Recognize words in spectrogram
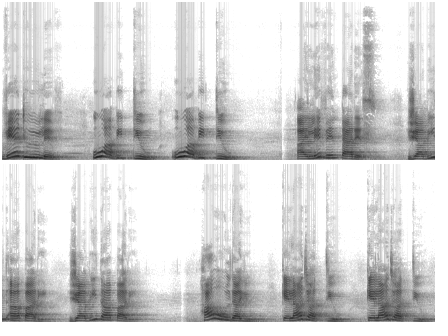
Where do you live? Où habites-tu? I live in Paris. J'habite à Paris. J'habite à Paris. How old are you? Quel âge as-tu? Quel âge as-tu?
